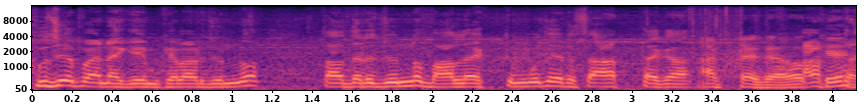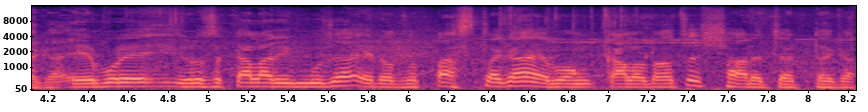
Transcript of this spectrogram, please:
খুঁজে পায় না গেম খেলার জন্য। তাদের জন্য ভালো একটি মোজা এটা হচ্ছে আট টাকা। আট টাকা আট টাকা। এরপরে এটা হচ্ছে কালারিং মোজা এটা হচ্ছে পাঁচ টাকা এবং কালোটা হচ্ছে সাড়ে চার টাকা।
